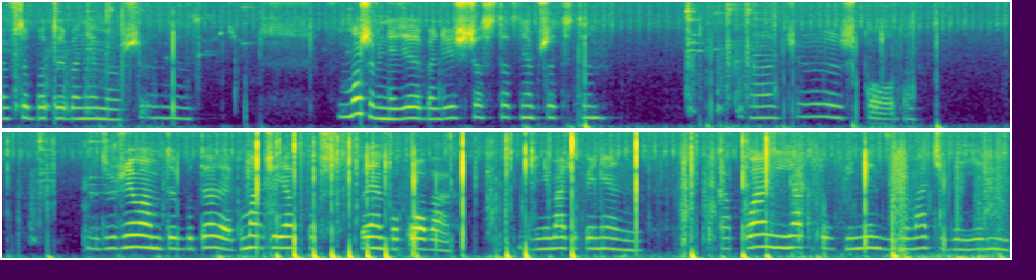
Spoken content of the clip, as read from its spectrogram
a w sobotę chyba nie ma więc- Może w niedzielę będzie jeszcze ostatnia przed tym. A szkoda. Mam tych butelek. Macie, ja to powiem po głowach. Że nie macie pieniędzy. Kapłani, jak tu pieniędzy nie macie wy jedni.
